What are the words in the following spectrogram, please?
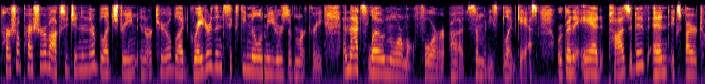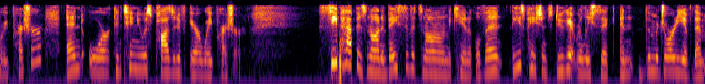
partial pressure of oxygen in their bloodstream in arterial blood greater than 60 millimeters of mercury and that's low normal for uh, somebody's blood gas. We're going to add positive end expiratory pressure and or continuous positive airway pressure. CPAP is non-invasive, it's not on a mechanical vent. These patients do get really sick and the majority of them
